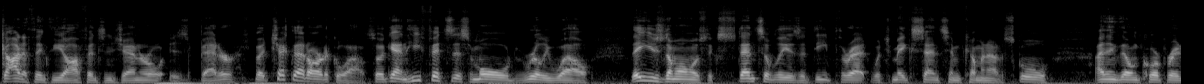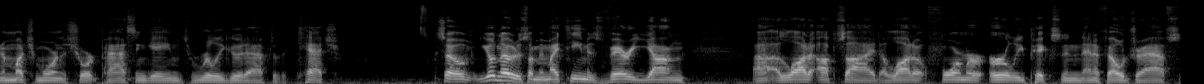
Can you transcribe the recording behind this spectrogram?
gotta think the offense in general is better. But check that article out. So again, he fits this mold really well. They used him almost extensively as a deep threat, which makes sense. Him coming out of school. I think they'll incorporate him much more in the short passing game. He's really good after the catch. So you'll notice, I mean, my team is very young, uh, a lot of upside, a lot of former early picks in NFL drafts.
